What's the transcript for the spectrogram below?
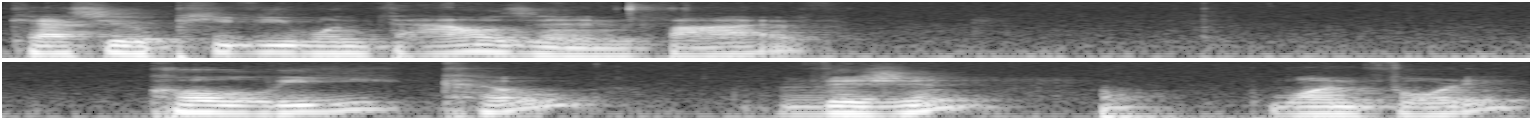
Casio PV 1000 5, Coleco Vision 140,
